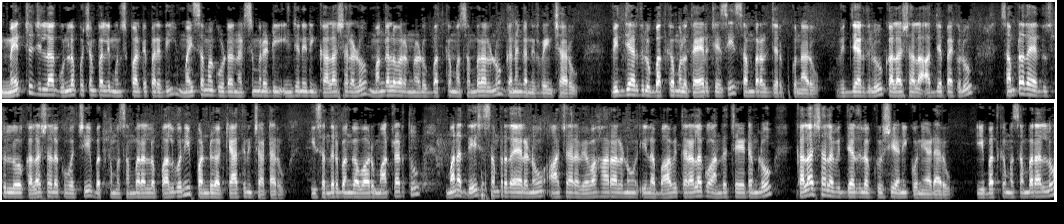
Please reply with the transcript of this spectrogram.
మేడ్చల్ జిల్లా గుండ్లపోచంపల్లి మున్సిపాలిటీ పరిధి మైసమ్మగూడ నరసింహారెడ్డి ఇంజనీరింగ్ కళాశాలలో మంగళవారం నాడు బతుకమ్మ సంబరాలను ఘనంగా నిర్వహించారు. విద్యార్థులు బతుకమ్మలు తయారు చేసి సంబరాలు జరుపుకున్నారు. విద్యార్థులు కళాశాల అధ్యాపకులు సంప్రదాయ దుస్తుల్లో కళాశాలకు వచ్చి బతుకమ్మ సంబరాల్లో పాల్గొని పండుగ ఖ్యాతిని చాటారు. ఈ సందర్భంగా వారు మాట్లాడుతూ మన దేశ సంప్రదాయాలను ఆచార వ్యవహారాలను ఇలా భావితరాలకు అందచేయడంలో కళాశాల విద్యార్థుల కృషి అని కొనియాడారు. ఈ బతుకమ్మ సంబరాల్లో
